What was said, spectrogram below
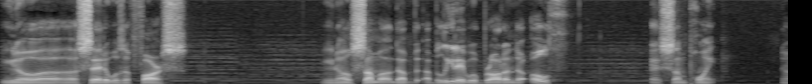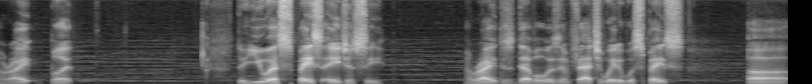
you know, uh, said it was a farce. You know, some uh, I believe they were brought under oath at some point. All right? But the US Space Agency, all right, this devil is infatuated with space. Uh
